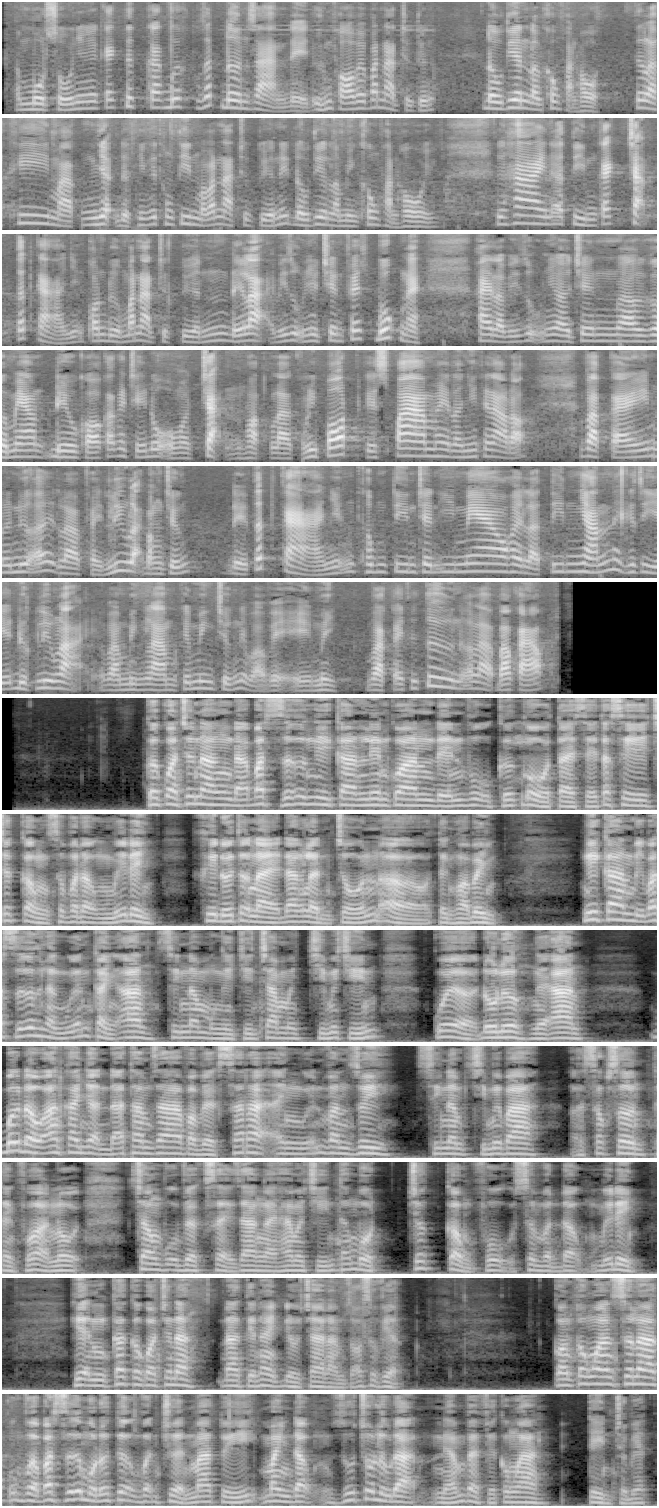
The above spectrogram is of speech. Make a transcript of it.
Một số những cách thức các bước rất đơn giản để ứng phó với bắt nạt trực tuyến. Đầu tiên là không phản hồi. Tức là khi mà nhận được những cái thông tin mà bắt nạt trực tuyến ấy, đầu tiên là mình không phản hồi. Thứ hai nữa, tìm cách chặn tất cả những con đường bắt nạt trực tuyến đấy lại. Ví dụ như trên Facebook này, hay là ví dụ như ở trên ờ, Gmail đều có các cái chế độ mà chặn hoặc là report cái spam hay là như thế nào đó. Và cái nữa là phải lưu lại bằng chứng để tất cả những thông tin trên email hay là tin nhắn hay cái gì ấy được lưu lại và mình làm cái minh chứng để bảo vệ mình. Và cái thứ tư nữa là báo cáo. Cơ quan chức năng đã bắt giữ nghi can liên quan đến vụ cướp cổ tài xế taxi trước cổng sân vận động Mỹ Đình khi đối tượng này đang lẩn trốn ở tỉnh Hòa Bình. Nghi can bị bắt giữ là Nguyễn Cảnh An, sinh năm 1999, quê ở Đô Lương, Nghệ An. Bước đầu An khai nhận đã tham gia vào việc sát hại anh Nguyễn Văn Duy, sinh năm 93, ở Sóc Sơn, thành phố Hà Nội, trong vụ việc xảy ra ngày 29 tháng 1 trước cổng phụ sân vận động Mỹ Đình. Hiện các cơ quan chức năng đang tiến hành điều tra làm rõ sự việc. Còn công an Sơn La cũng vừa bắt giữ một đối tượng vận chuyển ma túy manh động rút chốt lựu đạn ném về phía công an. Tin cho biết.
